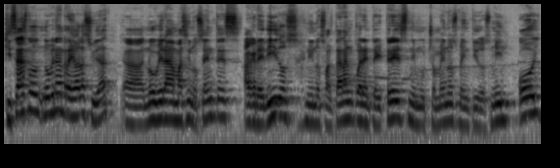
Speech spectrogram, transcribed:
quizás no, hubieran rayado la ciudad, ah, no hubiera más inocentes, agredidos, ni nos faltaran 43, ni mucho menos 22 mil. Hoy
